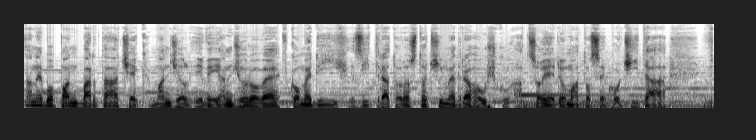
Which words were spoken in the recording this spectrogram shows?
anebo pan Bartáček, manžel Ivy Janžurové v komediích Zítra to roztočíme drahoušku a co je doma, to se počítá. V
